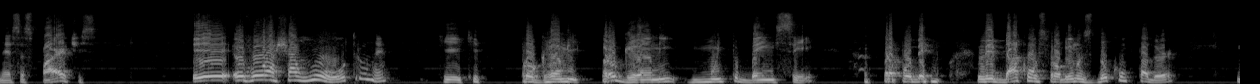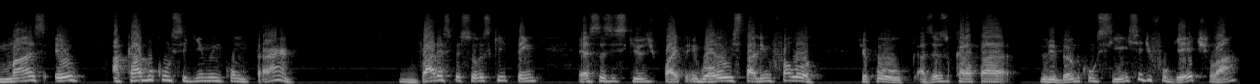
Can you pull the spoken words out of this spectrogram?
nessas partes, e eu vou achar um ou outro, né, que, que programe, programe muito bem em C, para poder lidar com os problemas do computador, mas eu acabo conseguindo encontrar várias pessoas que têm essas skills de Python, igual o Stalin falou. Tipo, às vezes o cara tá lidando com ciência de foguete lá,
